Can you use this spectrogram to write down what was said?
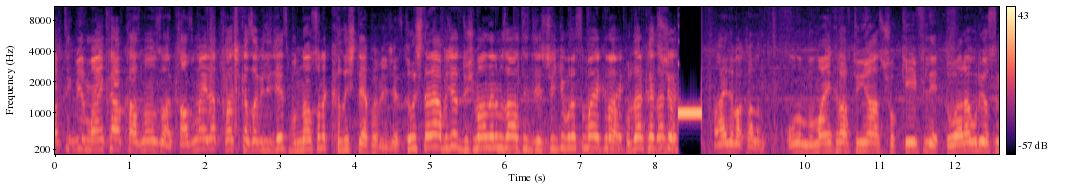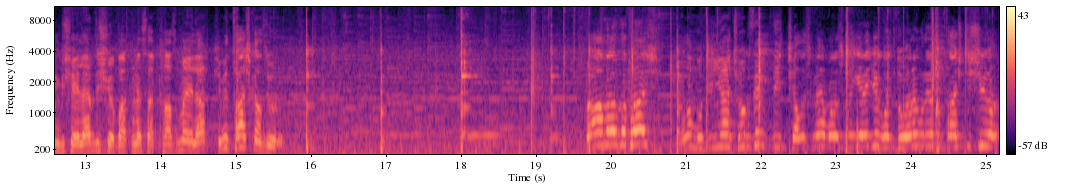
artık bir Minecraft kazmamız var. Kazmayla taş kazabileceğiz. Bundan sonra kılıç da yapabileceğiz. Kılıçla ne yapacağız? Düşmanlarımızı alt edeceğiz. Çünkü burası Minecraft. Buradan kaçış yok. Haydi bakalım. Oğlum bu Minecraft dünyası çok keyifli. Duvara vuruyorsun bir şeyler düşüyor. Bak mesela kazmayla. Şimdi taş kazıyorum. Daha fazla taş. Oğlum bu dünya çok zevkli. Çalışmaya çalışmaya gerek yok. Bak duvara vuruyorum taş düşüyor.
